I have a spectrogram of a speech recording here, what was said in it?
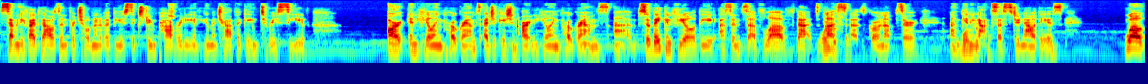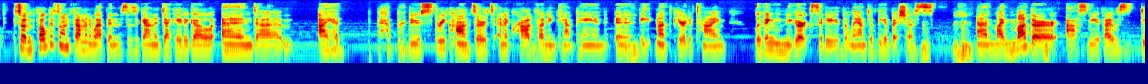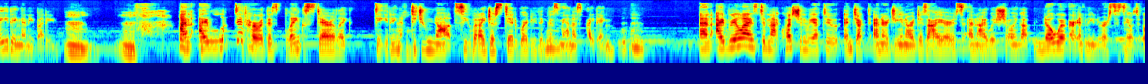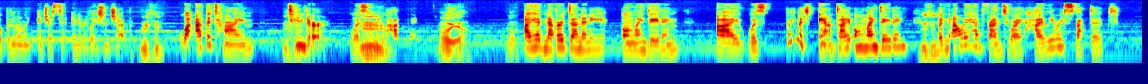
75,000 for children of abuse, extreme poverty, and human trafficking to receive art and healing programs, education, art and healing programs, um, so they can feel the essence of love that Wonderful. us as grown-ups are um, getting access to nowadays. Well, so I'm focused on Feminine Weapon. This is again a decade ago, and um, I had had produced three concerts and a crowdfunding campaign in an Mhm. eight-month period of time, living in New York City, the land of the ambitious. Mhm. And my mother asked me if I was dating anybody. Mm. Mm. And I looked at her with this blank stare, like, dating? Mhm. Did you not see what I just did? Where do you think this man is hiding? And I realized in that question, we have to inject energy in our desires. And I was showing up nowhere in the universe to say I was open, willing, interested in a relationship. Mhm. Well, at the time, Mhm. Tinder was the new Mm. hot thing. Oh yeah. I had never done any online dating. I was pretty much anti online dating. Mhm. But now I had friends who I highly respected,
